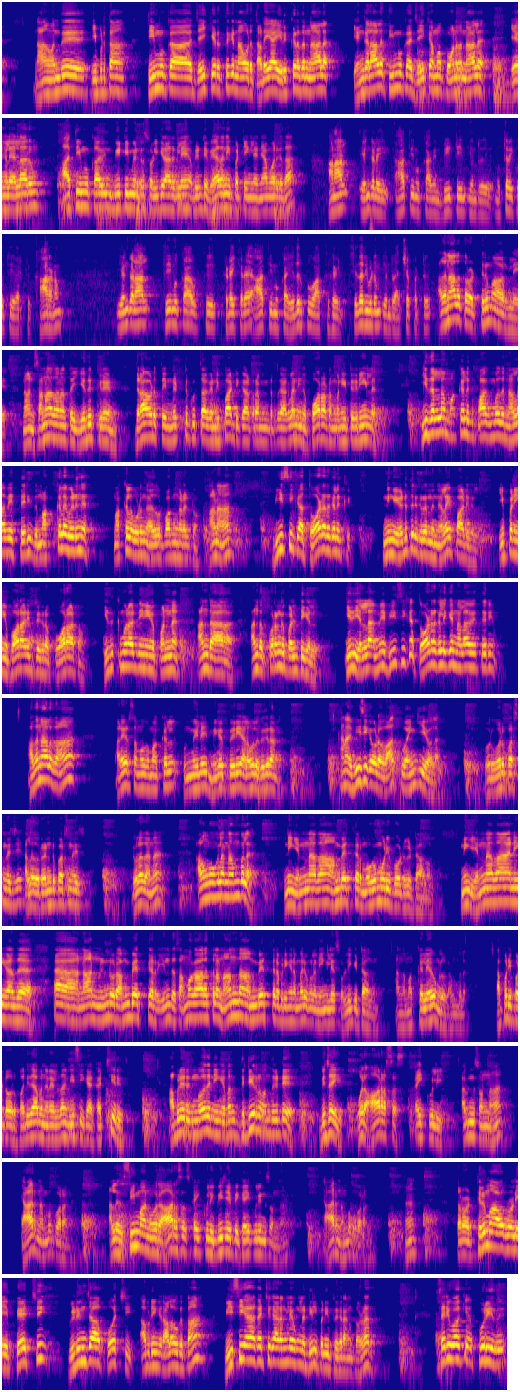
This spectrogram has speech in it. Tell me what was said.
நான் வந்து இப்படி தான் திமுக ஜெயிக்கிறதுக்கு நான் ஒரு தடையாக இருக்கிறதுனால எங்களால் திமுக ஜெயிக்காமல் போனதுனால எங்களை எல்லாரும் அதிமுகவின் பி டீம் என்று சொல்கிறார்களே அப்படின்ட்டு வேதனைப்பட்டீங்களே ஞாபகம் இருக்குதா? ஆனால் எங்களை அதிமுகவின் பி டீம் என்று முத்திரை குத்தியதற்கு காரணம் எங்களால் திமுகவுக்கு கிடைக்கிற அதிமுக எதிர்ப்பு வாக்குகள் சிதறிவிடும் என்று அச்சப்பட்டு அதனால தொடர் திருமா அவர்களே நான் சனாதனத்தை எதிர்க்கிறேன் திராவிடத்தை நெட்டு குத்தாக நிப்பாட்டி காட்டுறேன்றதுக்காகலாம் நீங்கள் போராட்டம் பண்ணிட்டு இருக்கிறீங்களே இதெல்லாம் மக்களுக்கு பார்க்கும்போது நல்லாவே தெரியுது. மக்களை விடுங்க. மக்களை விடுங்க. அது ஒரு பக்கம் கிடக்கட்டும் ஆனால் விசிகா தோழர்களுக்கு நீங்கள் எடுத்திருக்கிற இந்த நிலைப்பாடுகள் இப்போ நீங்கள் போராடிட்டு இருக்கிற போராட்டம் இதுக்கு முன்னாடி நீங்கள் பண்ண அந்த அந்த குரங்கு பல்ட்டிகள் இது எல்லாமே பிசிக தோழர்களுக்கே நல்லாவே தெரியும். அதனால தான் வரையர் சமூக மக்கள் உண்மையிலே மிகப்பெரிய அளவில் இருக்கிறாங்க. ஆனால் விசிகாவோட வாக்கு வங்கி எவ்வளோ ஒரு ஒரு பர்சன்டேஜ் அல்லது ஒரு ரெண்டு பர்சன்டேஜ் இவ்வளோ தானே அவங்கவுங்கள நம்பலை. நீங்கள் என்ன தான் அம்பேத்கர் முகமூடி போட்டுக்கிட்டாலும் நீங்கள் என்ன தான் நீங்கள் அந்த நான் இன்னொரு அம்பேத்கர் இந்த சமகாலத்தில் நான் தான் அம்பேத்கர் அப்படிங்கிற மாதிரி உங்களை நீங்களே சொல்லிக்கிட்டாலும் அந்த மக்களே உங்களை நம்பலை. அப்படிப்பட்ட ஒரு பரிதாப நிலையில் தான் விசிகா கட்சி இருக்குது. அப்படி இருக்கும்போது நீங்கள் வந்து திடீர்னு வந்துக்கிட்டு விஜய் ஒரு ஆர்எஸ்எஸ் கைக்கூலி அப்படின்னு சொன்னால் யார் நம்ப போகிறாங்க அல்லது சீமான் ஒரு ஆர்எஸ்எஸ் கைக்கூலி பிஜேபி கைக்கூலின்னு சொன்னால் யார் நம்ப போகிறாங்க தன்னோட திருமாவர்களுடைய பேச்சு விடிஞ்சா போச்சு அப்படிங்கிற அளவுக்கு தான் விசிகா கட்சிக்காரங்களே உங்களை டீல் பண்ணிகிட்டு இருக்கிறாங்க தொடர் சரி ஓகே புரியுது.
